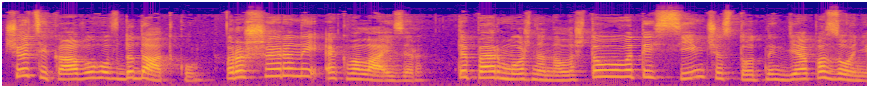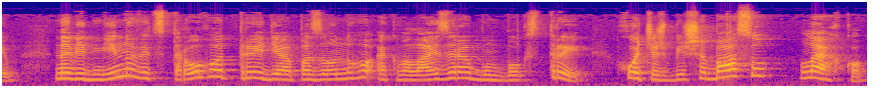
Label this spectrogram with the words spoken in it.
Що цікавого в додатку? Розширений еквалайзер. Тепер можна налаштовувати 7 частотних діапазонів, на відміну від старого 3-діапазонного еквалайзера Boombox 3. Хочеш більше басу? Легко.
